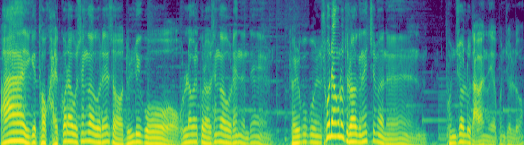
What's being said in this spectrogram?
아 이게 더 갈 거라고 생각을 해서 눌리고 올라갈 거라고 생각을 했는데 결국은 소량으로 들어가긴 했지만은 본절로 나왔네요 본절로.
